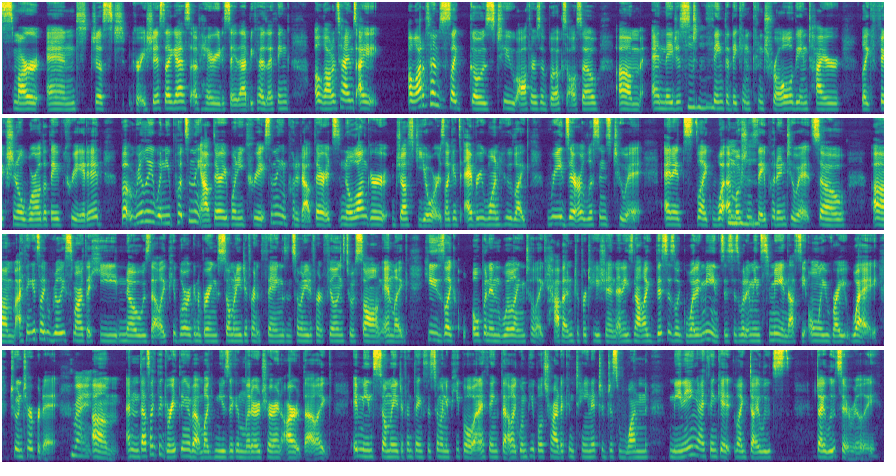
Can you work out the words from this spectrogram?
smart and just gracious, I guess, of Harry to say that because I think a lot of times I a lot of times this like goes to authors of books also um and they just Mhm. think that they can control the entire like fictional world that they've created but really when you put something out there when you create something and put it out there it's no longer just yours like it's everyone who like reads it or listens to it and it's like what emotions Mhm. they put into it so um, I think it's like really smart that he knows that like people are gonna bring so many different things and so many different feelings to a song, and like he's like open and willing to like have that interpretation, and he's not like this is like what it means, this is what it means to me, and that's the only right way to interpret it. Right. Um, and that's like the great thing about like music and literature and art that like it means so many different things to so many people, and I think that like when people try to contain it to just one meaning, I think it like dilutes dilutes it really.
